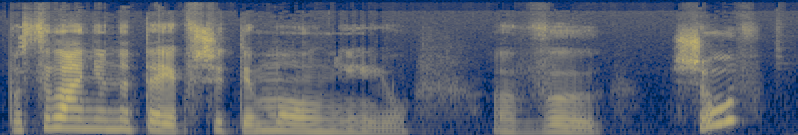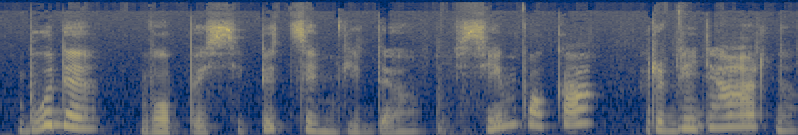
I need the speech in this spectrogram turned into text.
Посилання на те, як вшити молнією в шов, буде в описі під цим відео. Всім пока! Робіть гарно!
